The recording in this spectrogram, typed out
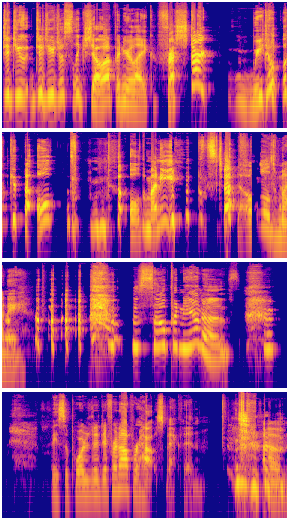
did you did you just like show up and you're like fresh start? We don't look at the old the old money stuff. the old money it was so bananas. they supported a different opera house back then Um,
